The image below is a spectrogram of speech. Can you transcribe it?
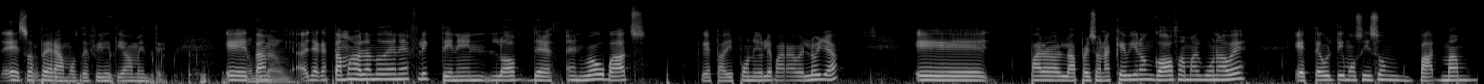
Eso esperamos, definitivamente. Eh, tam- ya que estamos hablando de Netflix, tienen Love, Death and Robots, que está disponible para verlo ya. Eh, para las personas que vieron Gotham alguna vez, este último season, Batman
